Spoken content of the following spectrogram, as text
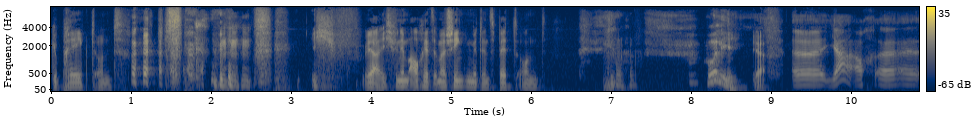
geprägt und ich, ja, ich nehme auch jetzt immer Schinken mit ins Bett und Hurli. Ja. Äh, ja, auch äh,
